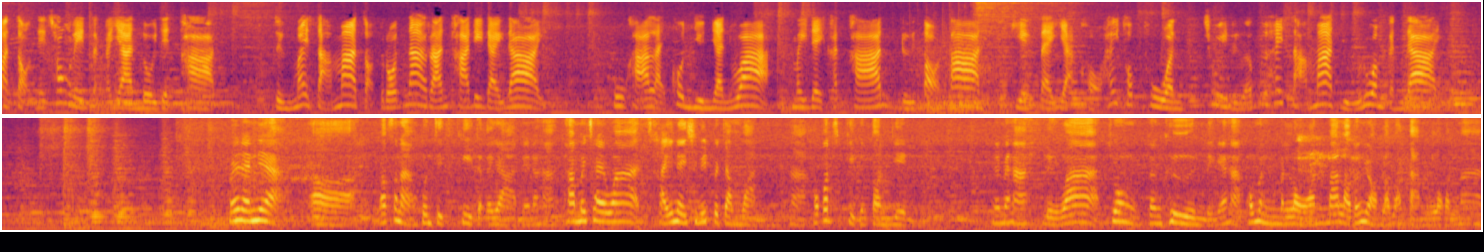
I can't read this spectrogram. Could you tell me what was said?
มาจอดในช่องเลนจักรยานโดยเด็ดขาด จึงไม่สามารถจอดรถหน้าร้านค้าใด ๆ ได้ ผู้ค้าหลายคนยืนยันว่าไม่ได้คัดค้านหรือต่อต้าน เพียงแต่อยากขอให้ทบทวน ช่วยเหลือเพื่อให้สามารถอยู่ร่วมกันได้ เพราะฉะนั้นเนี่ยลักษณะของคนขี่จักรยานเนี่ยนะคะถ้าไม่ใช่ว่าใช้ในชีวิตประจำวันค่ะเขาก็ขี่กันตอนเย็นใช่ไหมคะหรือว่าช่วงกลางคืนอย่างเงี้ยค่ะเพราะมันมันร้อนบ้านเราต้องยอมรับอากาศมันร้อนมาก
